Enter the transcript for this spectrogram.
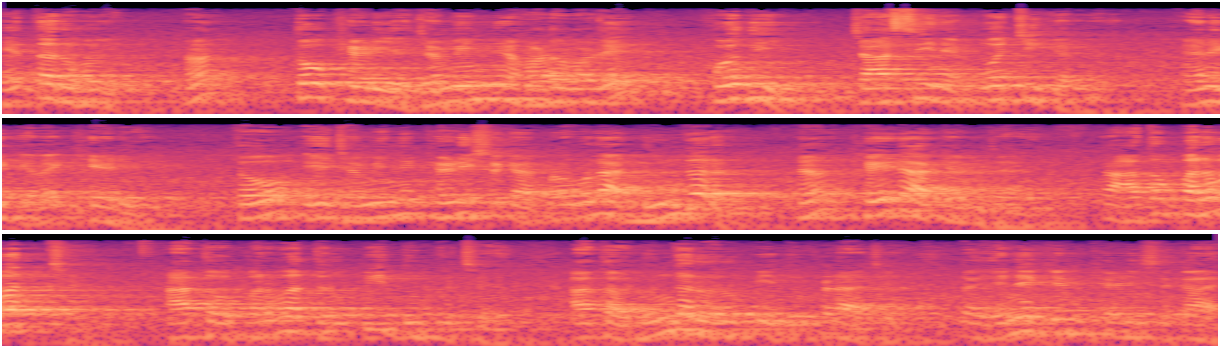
ખેતર હોય હા તો ખેડીએ. જમીનને હળ ખોદી, ચાસીને પોચી કરવી એને કહેવાય ખેડી. તો એ જમીનને ખેડી શકાય. પણ ઓલા ડુંગર ખેડા કેમ જાય? આ તો પર્વત છે. આ તો પર્વત રૂપી દુઃખ છે આ તો ડુંગર રૂપી દુખડા છે. તો એને કેમ ખેડી શકાય?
